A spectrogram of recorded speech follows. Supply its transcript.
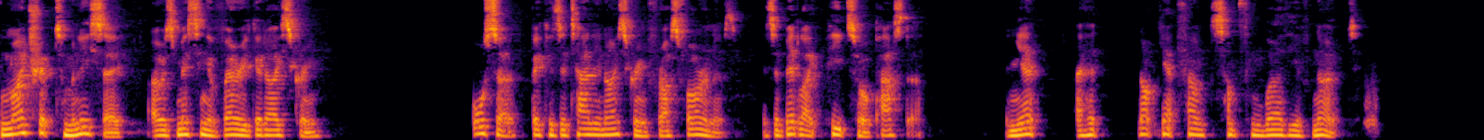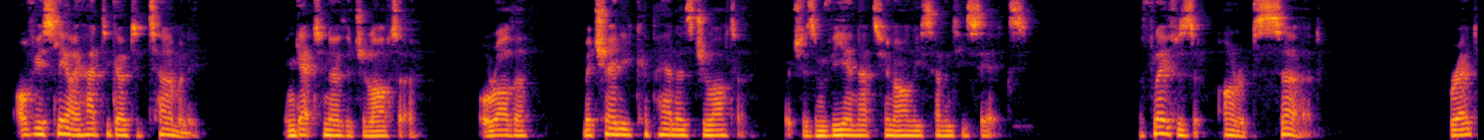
In my trip to Molise, I was missing a very good ice cream. Also, because Italian ice cream for us foreigners is a bit like pizza or pasta, and yet I had not yet found something worthy of note. Obviously, I had to go to Termoli and get to know the gelato, or rather, Michele Capella's Gelato, which is in Via Nazionale 76. The flavors are absurd. Bread,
